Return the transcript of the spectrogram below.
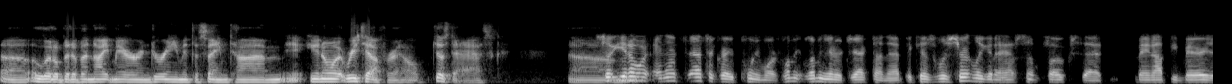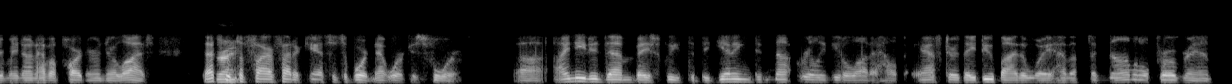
uh, a little bit of a nightmare and dream at the same time. You know what? Reach out for help. Just ask. Um, so you know, and that's that's a great point, Marc. Let me let me interject on that because we're certainly going to have some folks that may not be married or may not have a partner in their lives. That's right. what the Firefighter Cancer Support Network is for. Uh, I needed them basically at the beginning, did not really need a lot of help after. They do, by the way, have a phenomenal program,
